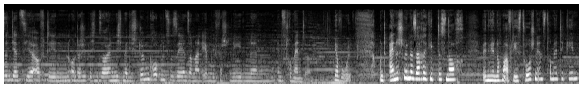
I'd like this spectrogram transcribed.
sind jetzt hier auf den unterschiedlichen Säulen nicht mehr die Stimmgruppen zu sehen, sondern eben die verschiedenen Instrumente. Jawohl. Und eine schöne Sache gibt es noch, wenn wir nochmal auf die historischen Instrumente gehen.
